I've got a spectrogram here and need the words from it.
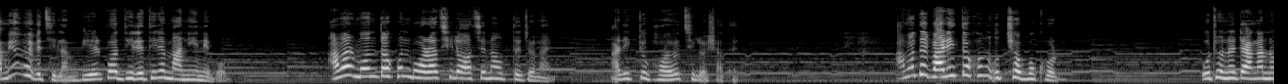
আমিও ভেবেছিলাম বিয়ের পর ধীরে ধীরে মানিয়ে নেব। আমার মন তখন ভরা ছিল অচেনা উত্তেজনায়, আর একটু ভয়ও ছিল সাথে। আমাদের বাড়ি তখন উৎসব মুখর। উঠোনে টাঙানো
